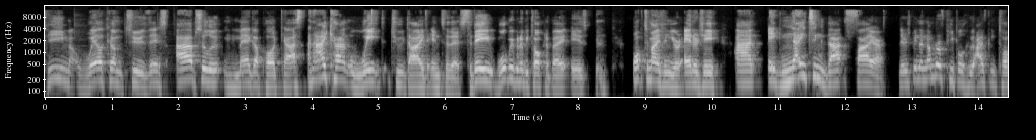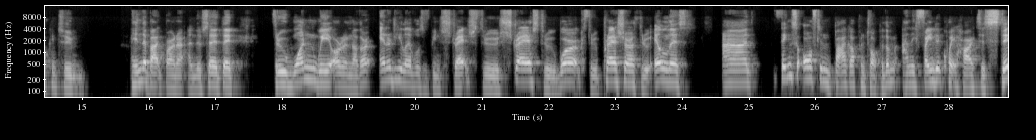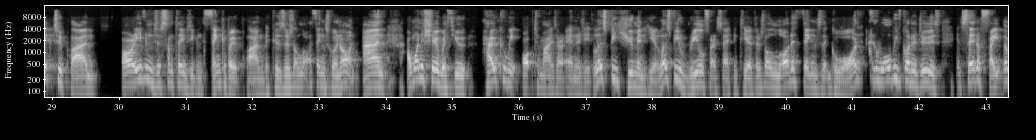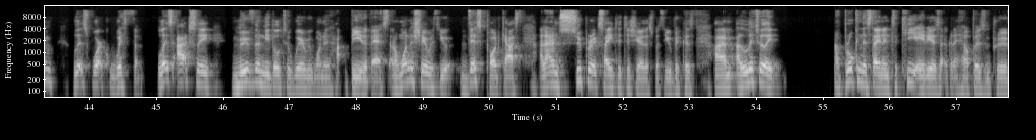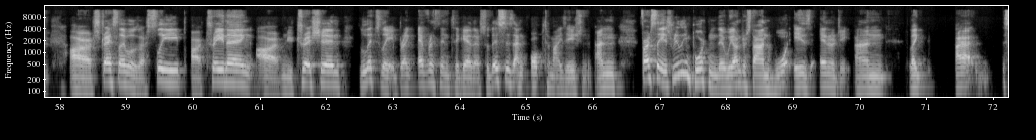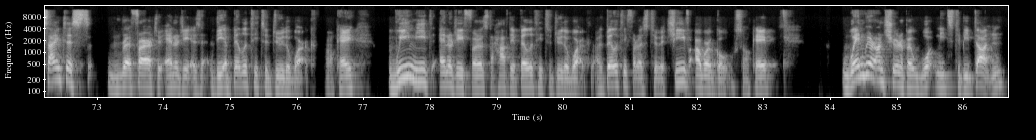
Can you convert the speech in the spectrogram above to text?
Team, welcome to this absolute mega podcast. And I can't wait to dive into this. Today, what we're going to be talking about is optimizing your energy and igniting that fire. There's been a number of people who I've been talking to in the back burner, and they've said that through one way or another, energy levels have been stretched through stress, through work, through pressure, through illness. And things often bag up on top of them, and they find it quite hard to stick to plan or even just sometimes even think about plan because there's a lot of things going on. And i want to share with you how can we optimize our energy? Let's be human here. Let's be real for a second here. There's a lot of things that go on and what we've got to do is instead of fight them let's work with them. Let's actually move the needle to where we want to ha- be the best. And i want to share with you this podcast and i'm super excited to share this with you because um, i literally I've broken this down into key areas that are going to help us improve our stress levels, our sleep, our training, our nutrition, literally bring everything together. So this is an optimization. And firstly, it's really important that we understand what is energy. And like I, scientists refer to energy as the ability to do the work. Okay. We need energy for us to have the ability to do the work, the ability for us to achieve our goals. Okay when we're unsure about what needs to be done,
